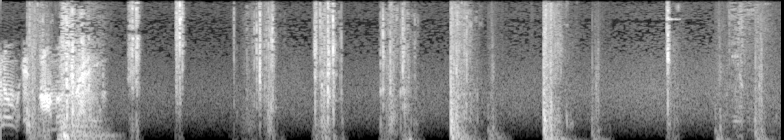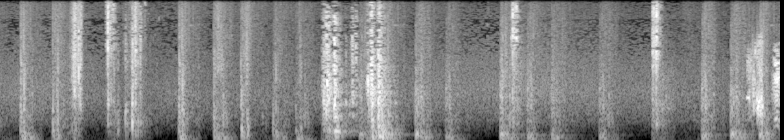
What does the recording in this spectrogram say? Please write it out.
terminal is almost ready. The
